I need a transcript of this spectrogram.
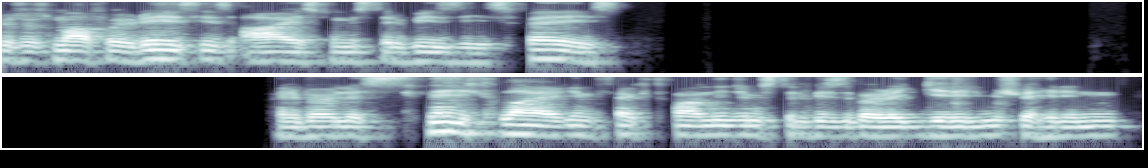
Lucius Malfoy raised his eyes to Mr. Weasley's face. Hani böyle snake-like in fact falan deyince Mr. Weasley böyle gerilmiş ve Harry'nin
